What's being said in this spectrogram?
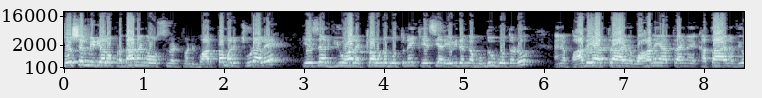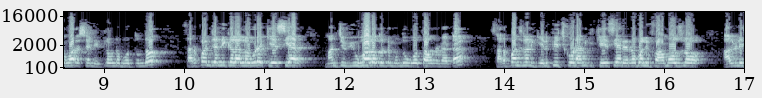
సోషల్ మీడియాలో ప్రధానంగా వస్తున్నటువంటి వార్త. మరి చూడాలి కేసీఆర్ వ్యూహాలు ఎట్లా ఉండబోతున్నాయి కేసీఆర్ ఏ విధంగా ముందుకు పోతాడు ఆయన పాదయాత్ర ఆయన వాహనయాత్ర ఆయన కథ ఆయన వ్యూహార శైలి ఎట్లా ఉండబోతుందో సర్పంచ్ ఎన్నికలలో కూడా కేసీఆర్ మంచి వ్యూహాలతోటి ముందుకు పోతా ఉన్నాడట. సర్పంచ్లను గెలిపించుకోవడానికి కేసీఆర్ ఎర్రబల్లి ఫామ్ హౌస్లో ఆల్రెడీ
